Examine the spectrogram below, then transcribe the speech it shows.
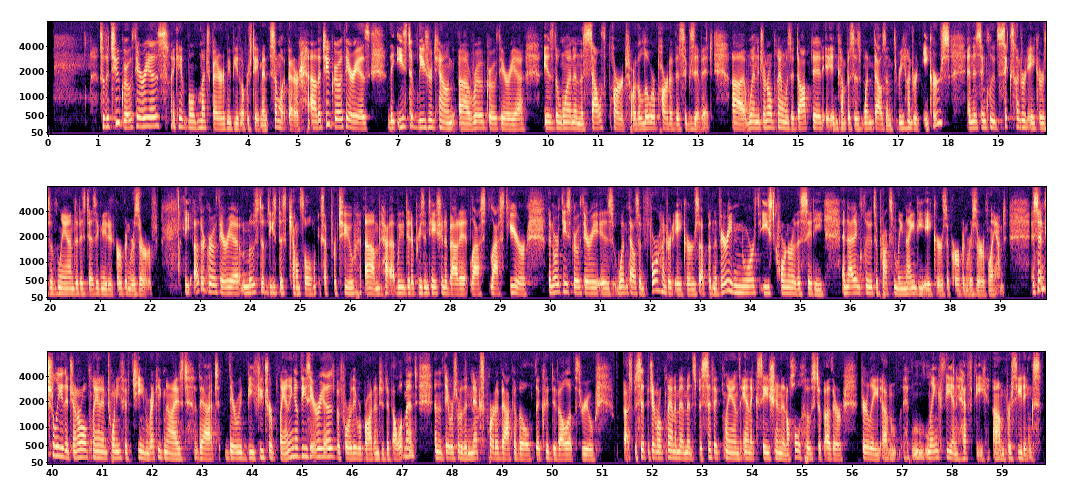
So the two growth areas, I can, well, much better, maybe an overstatement, somewhat better. Uh, the two growth areas, the east of Leisure Town uh, Road growth area is the one in the south part or the lower part of this exhibit. Uh, when the general plan was adopted, it encompasses 1,300 acres, and this includes 600 acres of land that is designated urban reserve. The other growth area, most of these, this council, except for two, um, we did a presentation about it last last year. The northeast growth area is 1,400 acres up in the very northeast corner of the city, and that includes approximately 90 acres of urban reserve land. Essentially, the general plan in 2015 recognized that there would be future planning of these areas before they were brought into development, and that they were sort of the next part of Vacaville that could develop through uh, specific general plan amendments, specific plans, annexation, and a whole host of other fairly um, lengthy and hefty um, proceedings.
